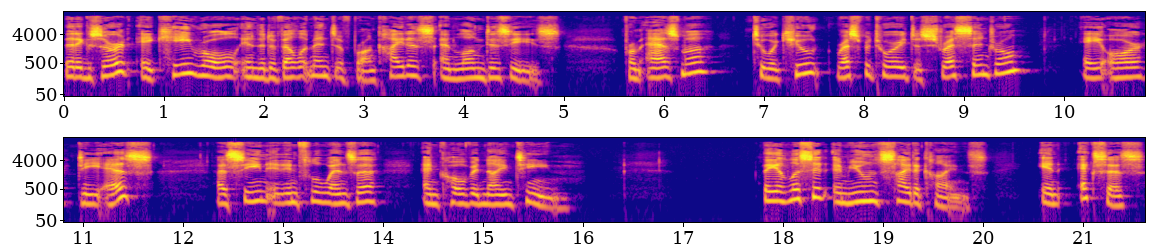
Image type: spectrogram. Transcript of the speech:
that exert a key role in the development of bronchitis and lung disease, from asthma to acute respiratory distress syndrome, ARDS, as seen in influenza and COVID 19. They elicit immune cytokines. In excess,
